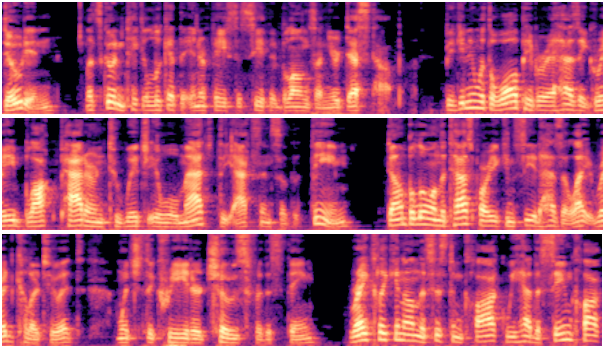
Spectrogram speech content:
Doden, Let's go ahead and take a look at the interface to see if it belongs on your desktop. Beginning with the wallpaper, it has a gray block pattern to which it will match the accents of the theme. Down below on the taskbar, you can see it has a light red color to it, which the creator chose for this theme. Right clicking on the system clock, we have the same clock.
